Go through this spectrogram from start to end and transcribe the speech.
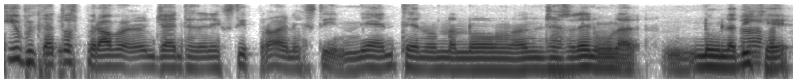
io più che altro speravo in gente da NXT, però NXT niente, non hanno di nulla, nulla di Ah. che.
